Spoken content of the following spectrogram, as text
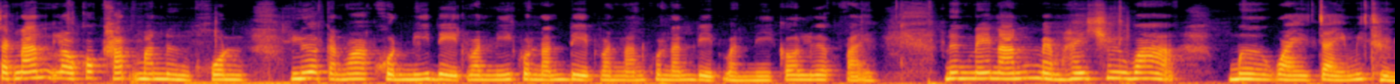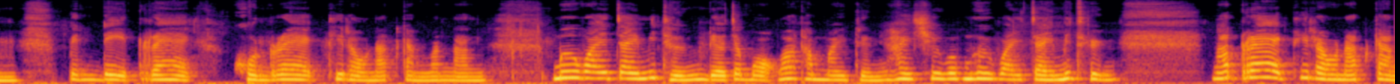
จากนั้นเราก็คัดมา 1 คนเลือกกันว่าคนนี้เดทวันนี้คนนั้นเดทวันนั้น คนนั้นเดทวันนี้ก็เลือกไปหนึ่งในนั้นแมมให้ชื่อว่ามือไวใจไม่ถึงเป็นเดทแรก คนแรกที่เรานัดกันวันนั้น มือไวใจไม่ถึง เดี๋ยวจะบอกว่าทำไมถึงให้ชื่อว่ามือไวใจไม่ถึง นัดแรกที่เรานัดกัน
